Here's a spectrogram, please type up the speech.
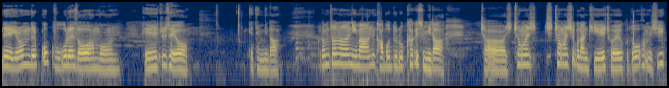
네 여러분들 꼭 구글에서 한번 이렇게 해주세요. 이렇게 됩니다. 그럼 저는 이만 가보도록 하겠습니다. 자, 시청하시, 시청하시고 난 뒤에 좋아요, 구독 한 번씩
